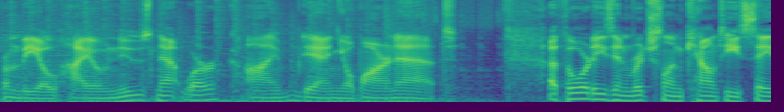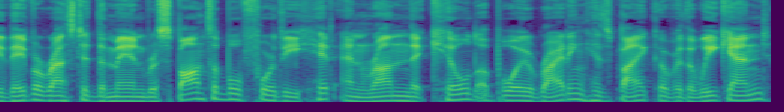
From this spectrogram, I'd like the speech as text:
From the Ohio News Network, I'm Daniel Barnett. Authorities in Richland County say they've arrested the man responsible for the hit and run that killed a boy riding his bike over the weekend.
